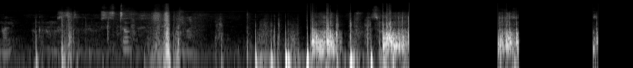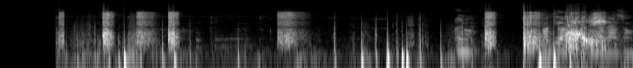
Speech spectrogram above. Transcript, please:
Vale, agarramos esto, agarramos esto. Y bueno. Eso. Bueno, aquí va a la casa.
